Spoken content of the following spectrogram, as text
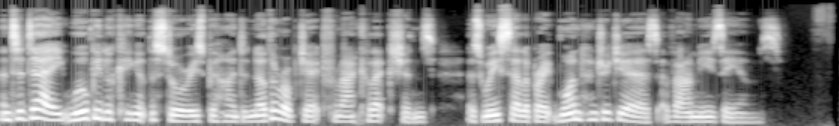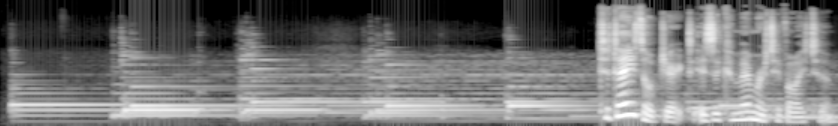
and today we'll be looking at the stories behind another object from our collections as we celebrate 100 years of our museums. Today's object is a commemorative item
